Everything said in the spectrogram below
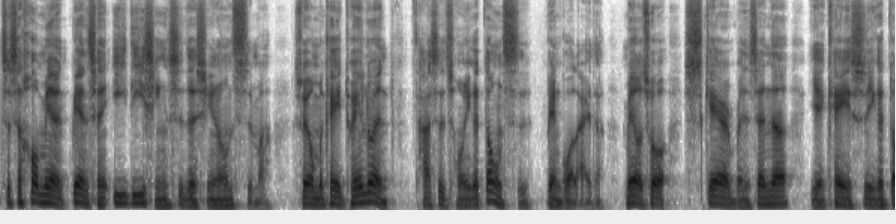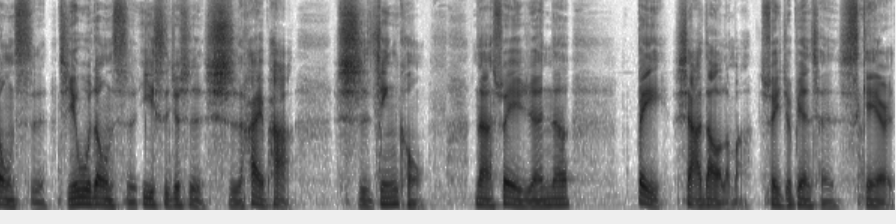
这是后面变成 ed 形式的形容词嘛？所以我们可以推论它是从一个动词变过来的，没有错。scare 本身呢，也可以是一个动词，及物动词，意思就是使害怕、使惊恐。那所以人呢被吓到了嘛，所以就变成 scared，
